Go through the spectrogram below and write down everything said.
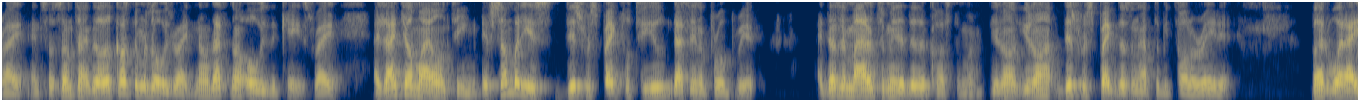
right? And so sometimes oh, the customer's always right. No, that's not always the case, right? As I tell my own team, if somebody is disrespectful to you, that's inappropriate. It doesn't matter to me that they're the customer. You don't. You don't. Have, disrespect doesn't have to be tolerated. But what I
